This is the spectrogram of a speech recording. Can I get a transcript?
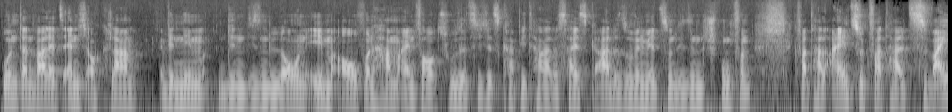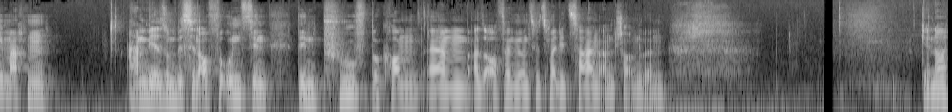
und dann war letztendlich auch klar, wir nehmen den, diesen Loan eben auf und haben einfach zusätzliches Kapital. Das heißt, gerade so, wenn wir jetzt so diesen Sprung von Quartal 1 zu Quartal 2 machen, haben wir so ein bisschen auch für uns den, den Proof bekommen. Ähm, also auch wenn wir uns jetzt mal die Zahlen anschauen würden. Genau,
